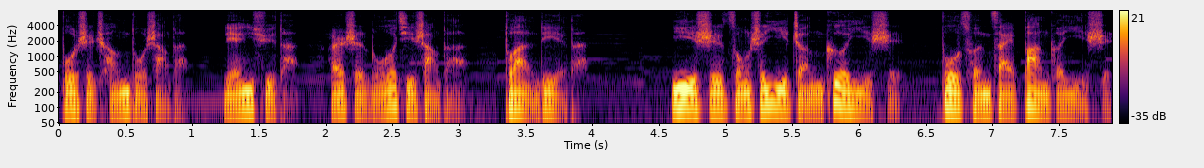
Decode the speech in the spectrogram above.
不是程度上的连续的，而是逻辑上的断裂的。意识总是一整个意识，不存在半个意识。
